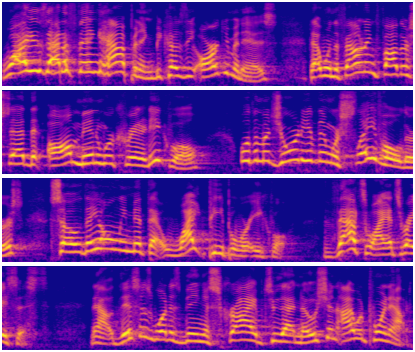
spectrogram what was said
Why is that a thing happening? Because the argument is that when the founding father said that all men were created equal, well, the majority of them were slaveholders, so they only meant that white people were equal. That's why it's racist. Now, this is what is being ascribed to that notion. I would point out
